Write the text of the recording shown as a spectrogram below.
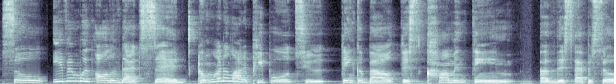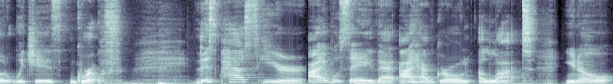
So, even with all of that said, I want a lot of people to think about this common theme of this episode, which is growth. This past year, I will say that I have grown a lot. You know,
